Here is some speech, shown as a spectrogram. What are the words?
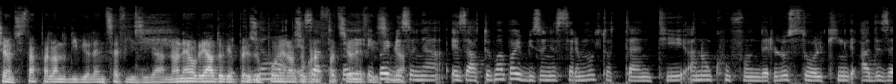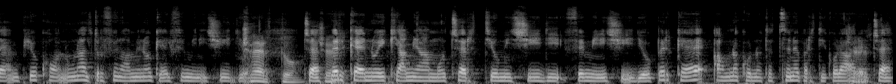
cioè non si sta parlando di violenza fisica, non è un reato che presuppone no, la sopraffazione esatto, poi, fisica. Bisogna, esatto, ma poi bisogna stare molto attenti a non confondere lo stalking, ad esempio, con un altro fenomeno che è il femminicidio. Certo. Cioè, certo. perché noi chiamiamo certi omicidi femminicidio? Perché ha una connotazione particolare, certo. cioè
